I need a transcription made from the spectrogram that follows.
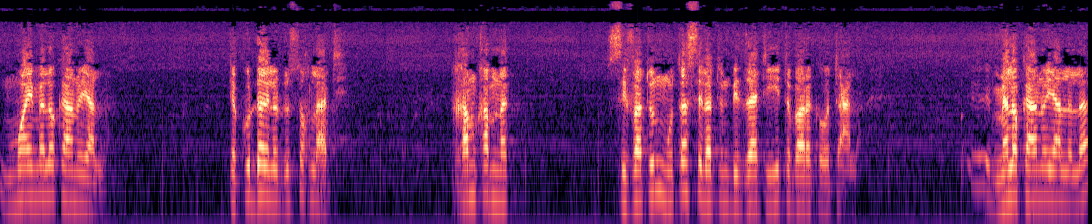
mooy melokaanu yàlla te ku doylu du soxlaati xam-xam nag sifatun mutasilatun bi zaati yi tabaraka wa taala melokaanu yàlla la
